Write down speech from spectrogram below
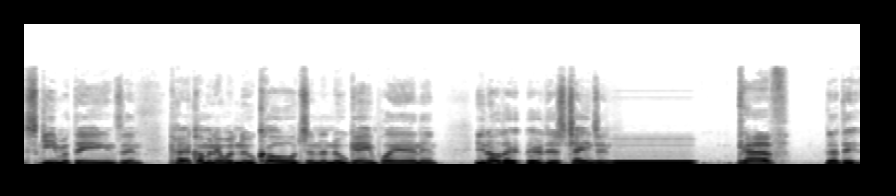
scheme of things and coming in with a new coach and a new game plan, and you know they're they're just changing Kev. that they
